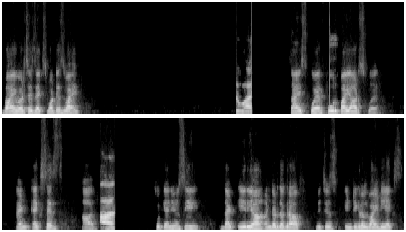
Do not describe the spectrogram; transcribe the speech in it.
y versus x. What is y? Psi square four pi r square and r so can you see that area under the graph which is integral y dx? X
